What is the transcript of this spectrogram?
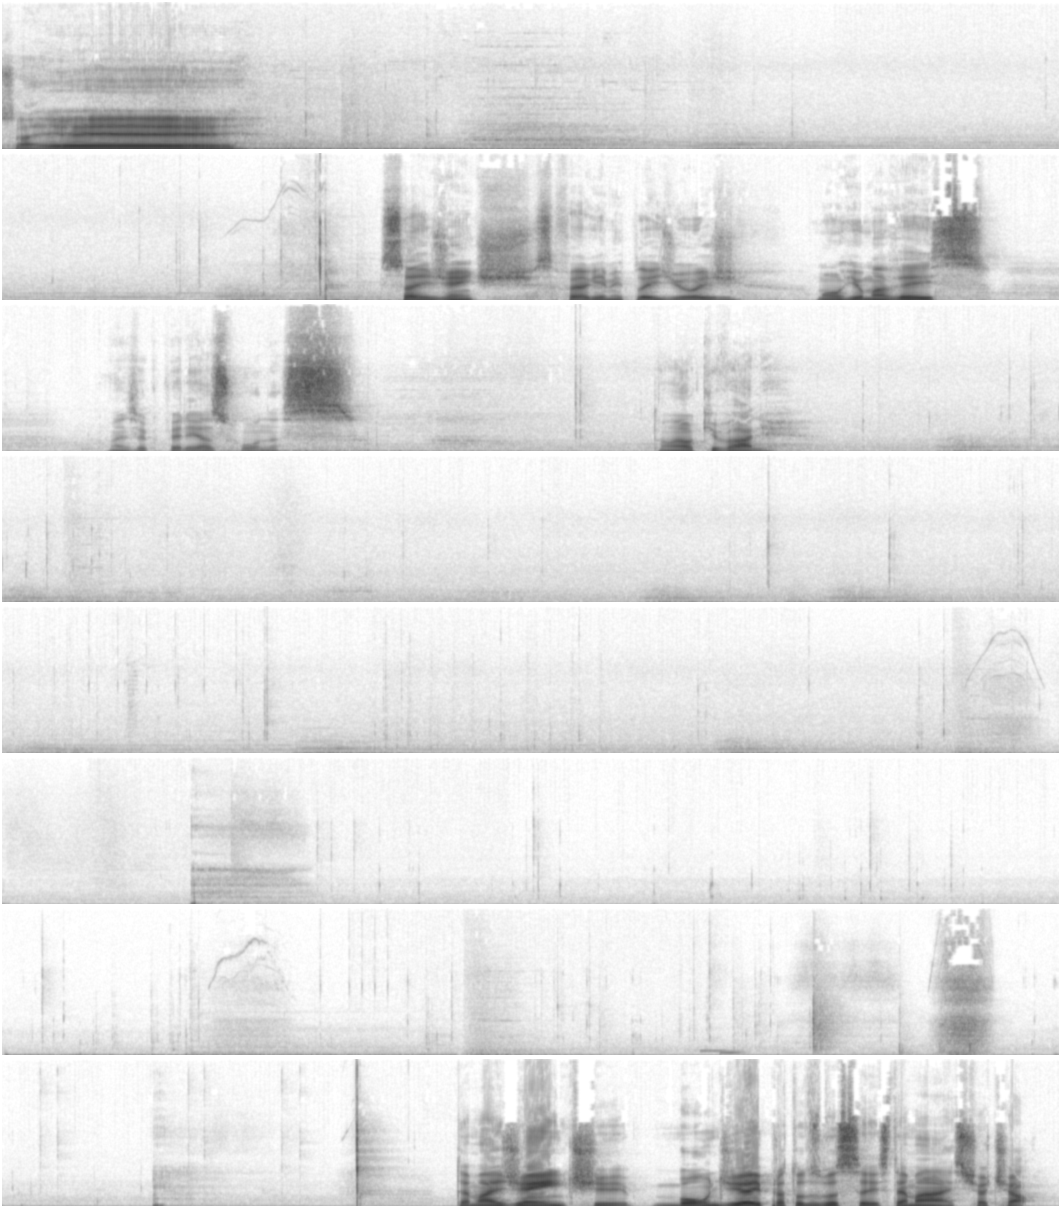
Isso aí. Isso aí, gente. Essa foi a gameplay de hoje. Morri uma vez, mas recuperei as runas. Então é o que vale. Até mais, gente. Bom dia aí para todos vocês. Até mais. Tchau, tchau.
